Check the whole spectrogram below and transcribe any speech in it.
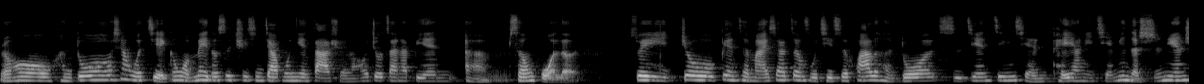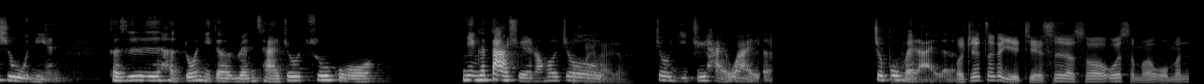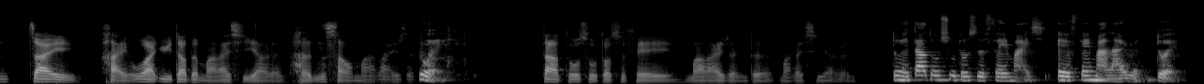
然后很多像我姐跟我妹都是去新加坡念大学，然后就在那边嗯生活了，所以就变成马来西亚政府其实花了很多时间金钱培养你前面的十年十五年，可是很多你的人才就出国念个大学，然后就就移居海外了，就不回来了。我觉得这个也解释了说为什么我们在海外遇到的马来西亚人很少马来人。对。大多数都是非马来人的马来西亚人，对，大多数都是非马来诶非马来人。对，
